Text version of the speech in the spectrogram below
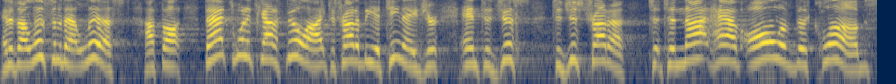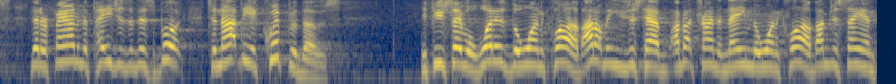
And as I listened to that list, I thought, that's what it's got to feel like to try to be a teenager and to just, to just try to, to, to not have all of the clubs that are found in the pages of this book, to not be equipped with those. If you say, well, what is the one club? I don't mean you just have, I'm not trying to name the one club. I'm just saying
